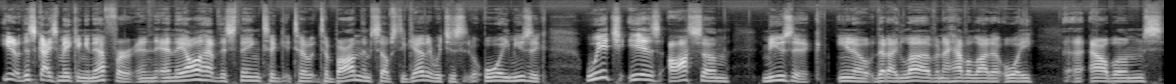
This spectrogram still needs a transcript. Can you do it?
you know, this guy's making an effort, and and they all have this thing to to to bond themselves together, which is oi music, which is awesome music, you know, that I love, and I have a lot of oi uh, albums,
